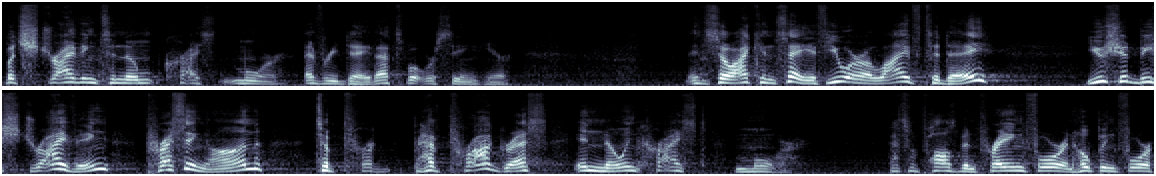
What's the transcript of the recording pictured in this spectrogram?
but striving to know Christ more every day. That's what we're seeing here. And so I can say, if you are alive today, you should be striving, pressing on to have progress in knowing Christ more. That's what Paul's been praying for and hoping for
